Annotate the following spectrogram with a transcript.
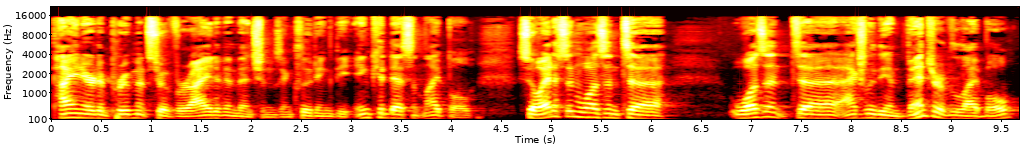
pioneered improvements to a variety of inventions, including the incandescent light bulb. So Edison wasn't uh, wasn't uh, actually the inventor of the light bulb,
